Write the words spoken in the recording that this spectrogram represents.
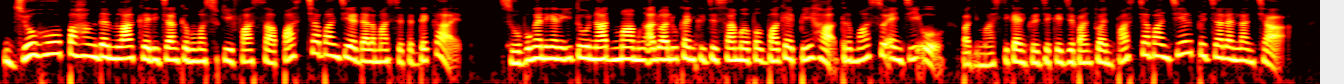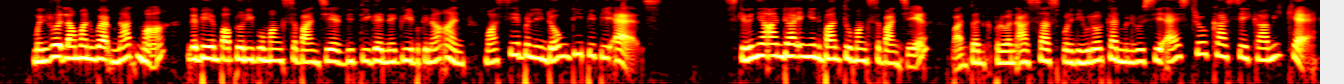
Johor, Pahang dan Melaka dijangka memasuki fasa pasca banjir dalam masa terdekat. Sehubungan dengan itu, NADMA mengalu-alukan kerjasama pelbagai pihak termasuk NGO bagi memastikan kerja-kerja bantuan pasca banjir berjalan lancar. Menurut laman web NADMA, lebih 40,000 mangsa banjir di tiga negeri berkenaan masih berlindung di PPS. Sekiranya anda ingin bantu mangsa banjir, bantuan keperluan asas boleh dihulurkan menerusi Astro Kasih Kami Care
